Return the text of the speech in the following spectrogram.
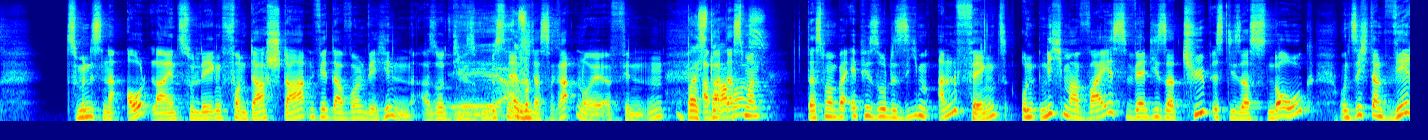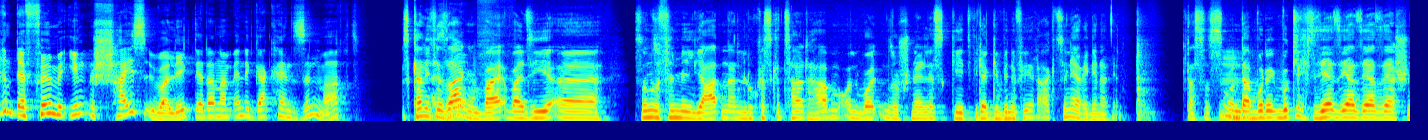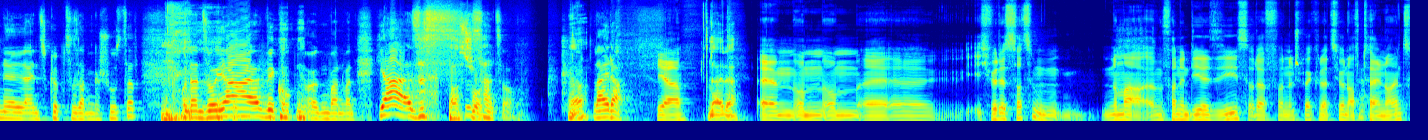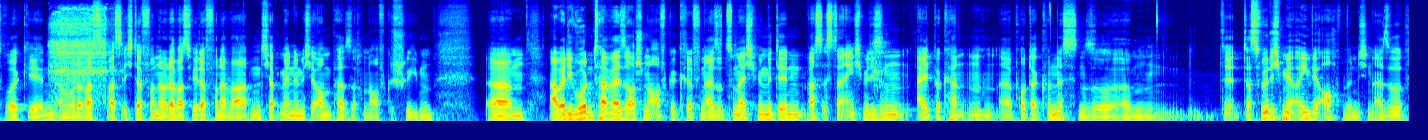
zumindest eine Outline zu legen, von da starten wir, da wollen wir hin. Also die müssen ja also- nicht das Rad neu erfinden. Bei Star aber dass man, dass man bei Episode 7 anfängt und nicht mal weiß, wer dieser Typ ist, dieser Snoke, und sich dann während der Filme irgendeinen Scheiß überlegt, der dann am Ende gar keinen Sinn macht. Das kann ich Also- dir sagen, weil, weil sie äh, so und so viele Milliarden an Lukas gezahlt haben und wollten so schnell es geht wieder Gewinne für ihre Aktionäre generieren. Das ist, Hm. und dann wurde wirklich sehr, sehr, sehr, sehr schnell ein Skript zusammengeschustert. und dann so, ja, wir gucken irgendwann wann. Ja, es ist, ist halt so. Ja? Leider. Ja, Leider. Ähm, um, um, äh, äh, ich würde jetzt trotzdem nochmal ähm, von den DLCs oder von den Spekulationen auf Teil 9 zurückgehen, ähm, oder was, was ich davon oder was wir davon erwarten. Ich habe mir nämlich auch ein paar Sachen aufgeschrieben. Ähm, aber die wurden teilweise auch schon aufgegriffen. Also zum Beispiel mit den, was ist da eigentlich mit diesen altbekannten äh, Protagonisten? So, ähm, das würde ich mir irgendwie auch wünschen. Also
